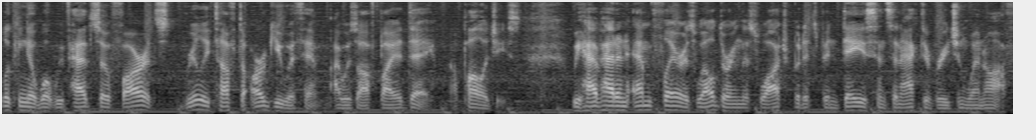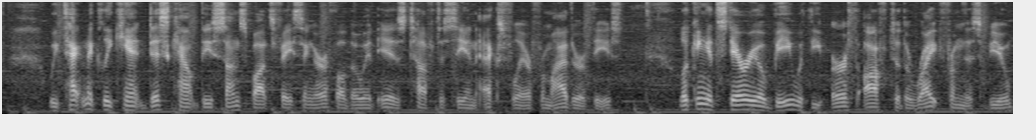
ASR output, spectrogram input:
Looking at what we've had so far, it's really tough to argue with him. I was off by a day. Apologies. We have had an M flare as well during this watch, but it's been days since an active region went off. We technically can't discount these sunspots facing Earth, although it is tough to see an X flare from either of these. Looking at stereo B with the Earth off to the right from this view,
